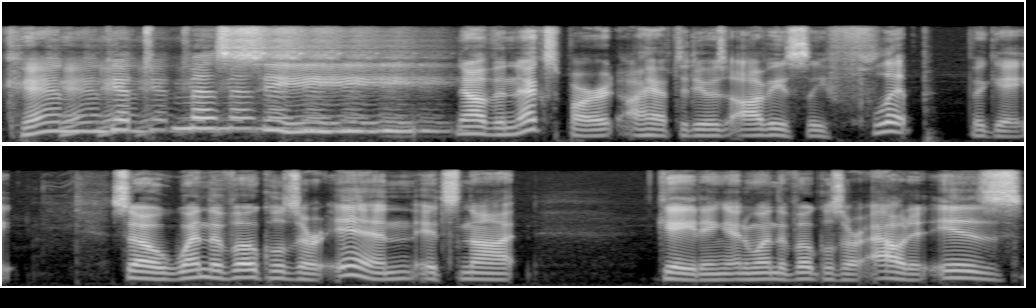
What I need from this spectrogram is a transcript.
can get messy. Now the next part I have to do is obviously flip the gate. So when the vocals are in, it's not gating, and when the vocals are out, it is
